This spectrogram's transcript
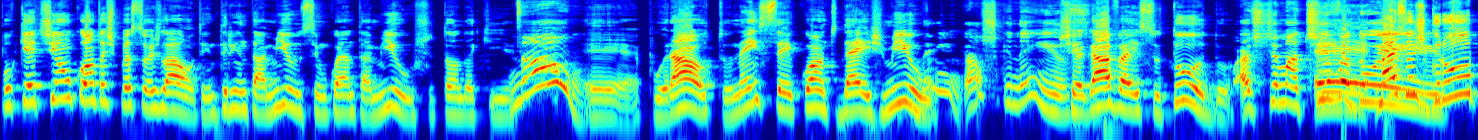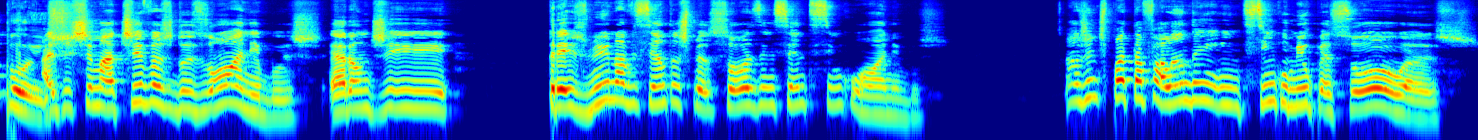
porque tinham quantas pessoas lá ontem? 30 mil, 50 mil, chutando aqui não. É, por alto? Nem sei quanto, 10 mil? Nem, acho que nem isso. Chegava a isso tudo? A estimativa é, dos. Mas os grupos. As estimativas dos ônibus eram de 3.900 pessoas em 105 ônibus. A gente pode estar tá falando em 5 mil pessoas,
